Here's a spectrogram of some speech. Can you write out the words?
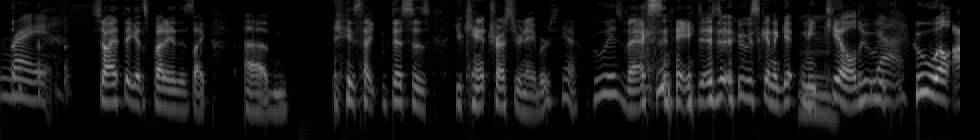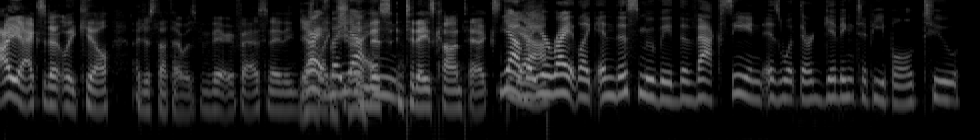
right. so I think it's funny. That's like, um, he's like, this is you can't trust your neighbors. Yeah, who is vaccinated? Who's gonna get me Mm. killed? Who Yeah. who will I accidentally kill? I just thought that was very fascinating. Just Right, like but in yeah, this and- in today's context. Yeah, Yeah. but you're right. Like in this movie, the vaccine is what they're giving to people to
